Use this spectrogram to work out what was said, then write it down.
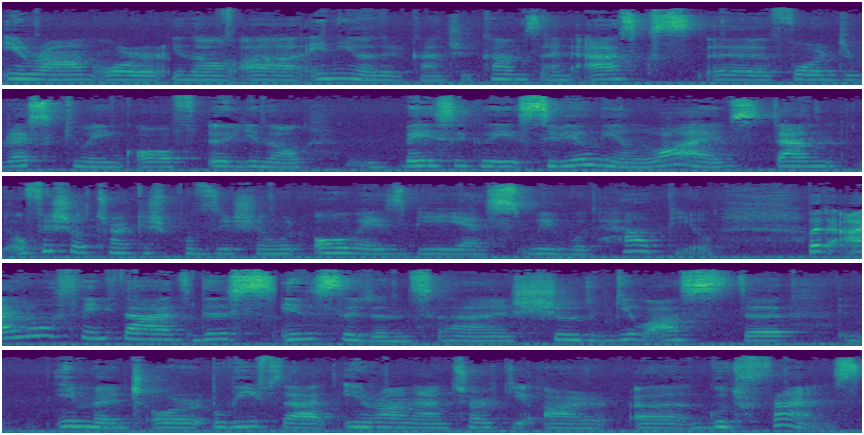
Iran or you know uh, any other country, comes and asks uh, for the rescuing of uh, you know basically civilian lives, then the official Turkish position would always be yes, we would help you. But I don't think that this incident uh, should give us the image or belief that Iran and Turkey are uh, good friends.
